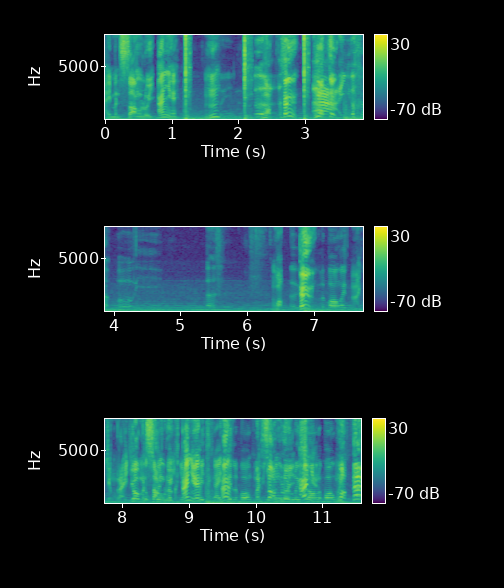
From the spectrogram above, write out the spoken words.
ឯងមិនសងលុយអញហ៎ហឹមងាប់ទៅងាប់ទៅងាប់ទៅលបងអើយអាចចង្រៃយកមិនសងលុយអញហ៎ពីថ្ងៃទៀតលបងមិនសងលុយលុយអញសងលបងងាប់ទៅ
